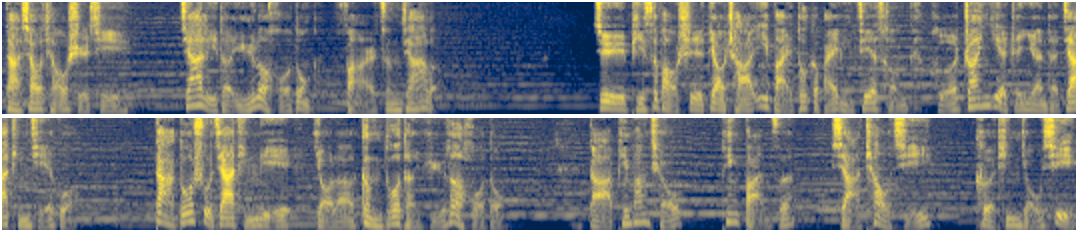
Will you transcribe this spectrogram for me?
大萧条时期，家里的娱乐活动反而增加了。据匹兹堡市调查一百多个白领阶层和专业人员的家庭结果，大多数家庭里有了更多的娱乐活动：打乒乓球、拼板子、下跳棋、客厅游戏、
